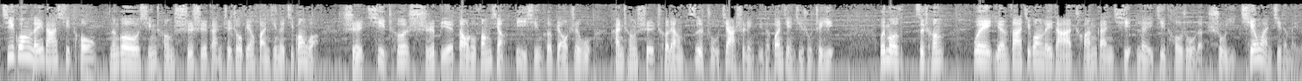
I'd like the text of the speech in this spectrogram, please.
激光雷达系统能够形成实时感知周边环境的激光网。使汽车识别道路方向、地形和标志物，堪称是车辆自主驾驶领域的关键技术之一。威莫自称为研发激光雷达传感器累计投入了数以千万计的美元。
